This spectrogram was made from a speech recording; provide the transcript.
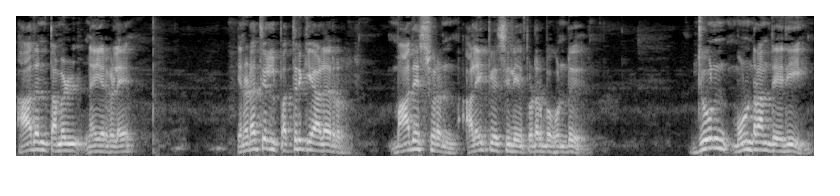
ஆதன் தமிழ் நேயர்களே என்னிடத்தில் பத்திரிகையாளர் மாதேஸ்வரன் அலைபேசியிலே தொடர்பு கொண்டு ஜூன் மூன்றாம் தேதி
